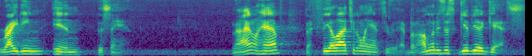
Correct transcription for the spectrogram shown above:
writing in the sand? Now, I don't have the theological answer to that, but I'm going to just give you a guess.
